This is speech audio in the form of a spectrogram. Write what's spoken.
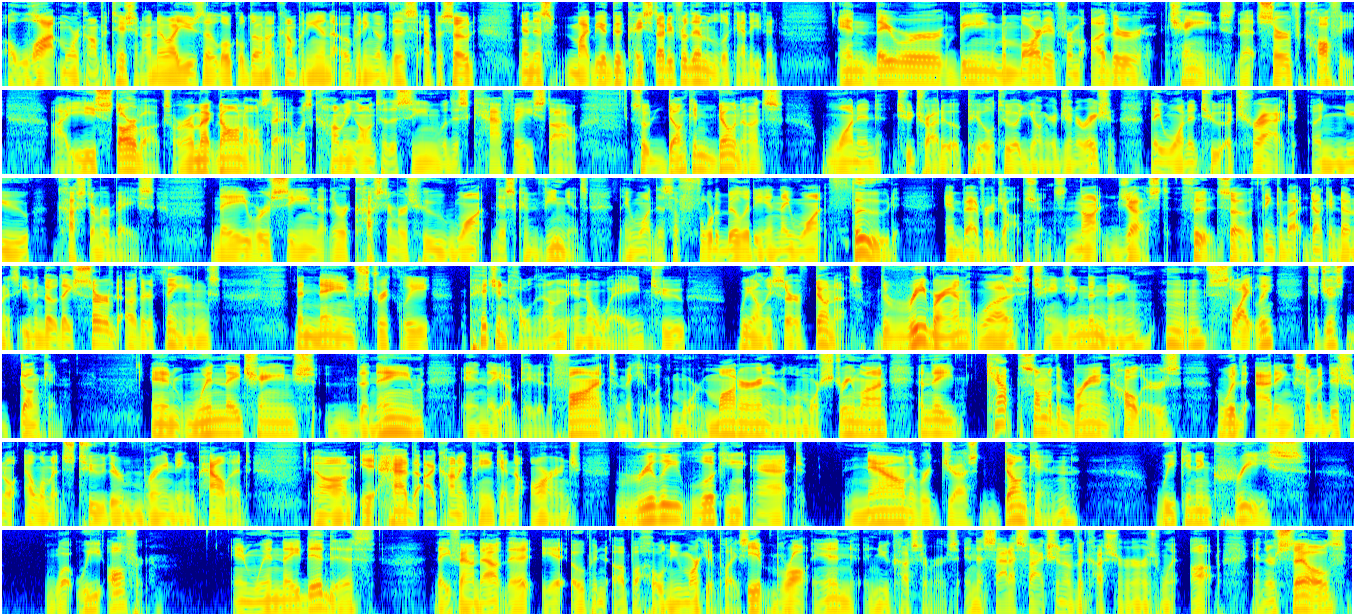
a lot more competition. I know I used a local donut company in the opening of this episode, and this might be a good case study for them to look at, even. And they were being bombarded from other chains that served coffee, i.e., Starbucks or a McDonald's that was coming onto the scene with this cafe style. So Dunkin' Donuts wanted to try to appeal to a younger generation. They wanted to attract a new customer base. They were seeing that there are customers who want this convenience, they want this affordability, and they want food and beverage options, not just food. So think about Dunkin' Donuts. Even though they served other things, the name strictly pigeonholed them in a way to we only serve donuts. The rebrand was changing the name slightly to just Dunkin'. And when they changed the name and they updated the font to make it look more modern and a little more streamlined, and they kept some of the brand colors with adding some additional elements to their branding palette. Um, it had the iconic pink and the orange. Really looking at now that we're just Dunkin', we can increase what we offer. And when they did this, they found out that it opened up a whole new marketplace. It brought in new customers, and the satisfaction of the customers went up, and their sales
